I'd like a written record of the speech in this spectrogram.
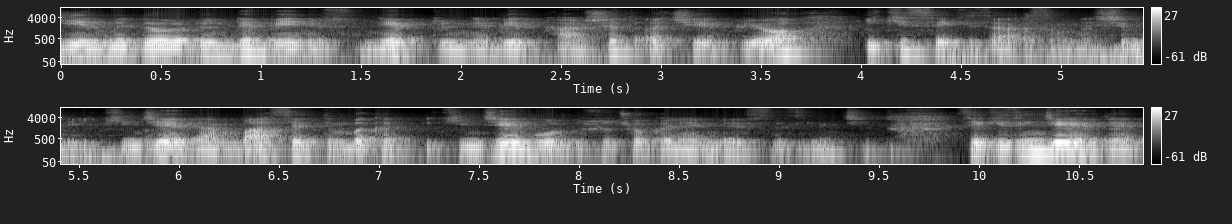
24'ünde Venüs Neptün'le bir karşıt açı yapıyor. 2-8 aksında. Şimdi ikinci evden bahsettim. Bakın ikinci ev vurgusu çok önemli sizin için. 8. evde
